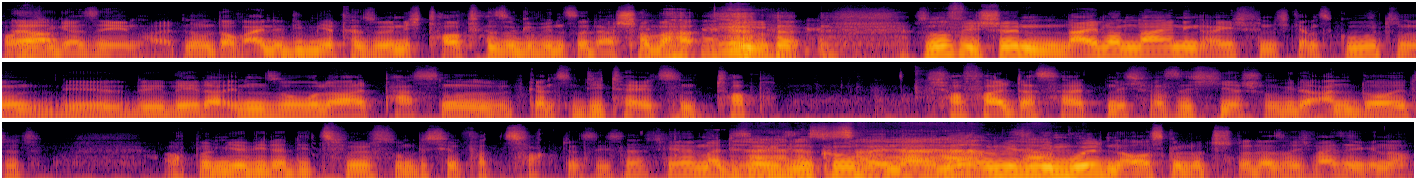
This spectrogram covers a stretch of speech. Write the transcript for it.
häufiger ja. sehen halt. Ne? Und auch eine, die mir persönlich taugt, also gewinnst du da schon mal. so viel schön Nylon-Lining eigentlich finde ich ganz gut. Ne? Die, die Lederinnensohle halt passt, ne? die ganzen Details sind top. Ich hoffe halt, dass halt nicht, was sich hier schon wieder andeutet, auch bei mir wieder die 12 so ein bisschen verzockt ist. Siehst du das? Hier immer diese, ja, diese Kurve, halt, der, ne? irgendwie sind die Mulden ausgelutscht oder so, ich weiß nicht genau.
